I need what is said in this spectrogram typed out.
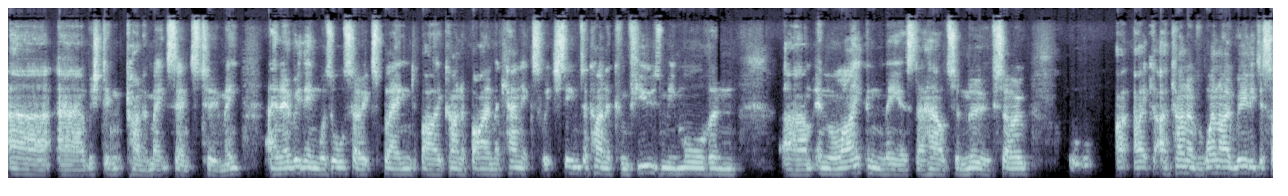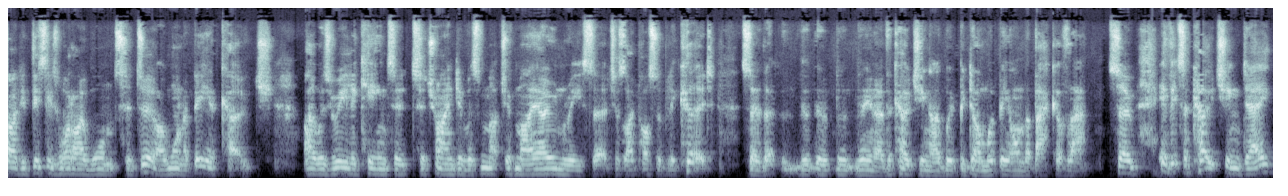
uh, uh, which didn't kind of make sense to me, and everything was also explained by kind of biomechanics, which seemed to kind of confuse me more than um, enlighten me as to how to move. So I, I, kind of when I really decided this is what I want to do, I want to be a coach. I was really keen to to try and do as much of my own research as I possibly could, so that the, the, the you know the coaching I would be done would be on the back of that. So if it's a coaching day,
